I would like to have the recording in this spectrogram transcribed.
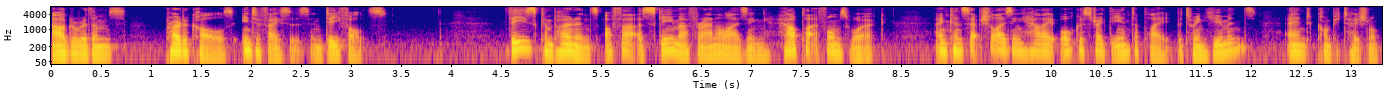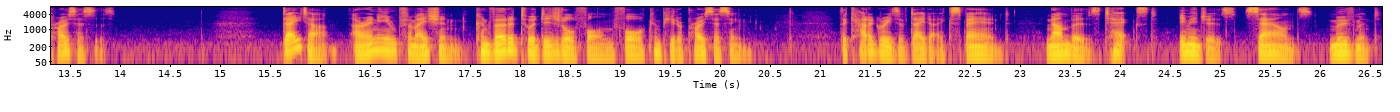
algorithms, protocols, interfaces, and defaults. These components offer a schema for analysing how platforms work and conceptualising how they orchestrate the interplay between humans and computational processes. Data are any information converted to a digital form for computer processing. The categories of data expand numbers, text, images, sounds, movement.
